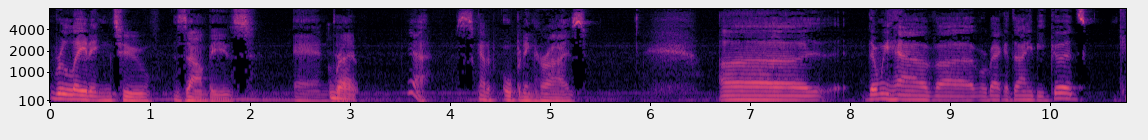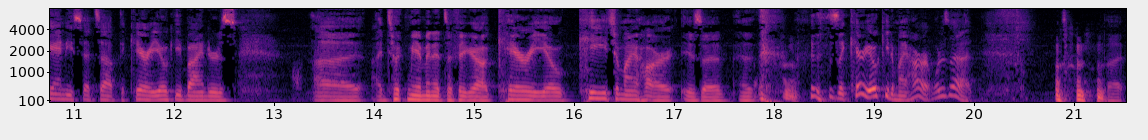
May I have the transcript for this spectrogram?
relating to zombies, and uh, Right. yeah, it's kind of opening her eyes. Uh, then we have uh, we're back at Donnie B. Goods. Candy sets up the karaoke binders. Uh, it took me a minute to figure out karaoke to my heart is a, is a karaoke to my heart. What is that? but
